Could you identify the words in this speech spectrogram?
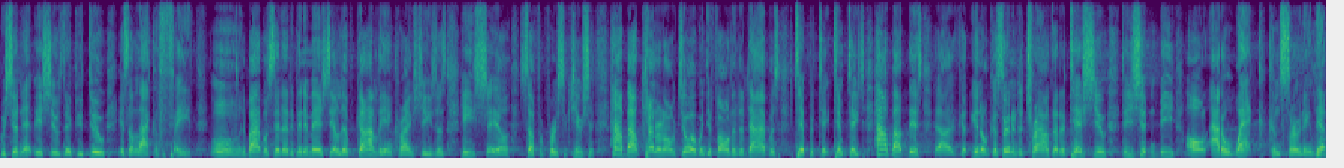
we shouldn't have issues. If you do, it's a lack of faith. Mm, the Bible said that if any man shall live godly in Christ Jesus, he shall suffer persecution. How about count it all joy when you fall into divers temptation? How about this, uh, you know, concerning the trials that test you, you shouldn't be all out of whack concerning them.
